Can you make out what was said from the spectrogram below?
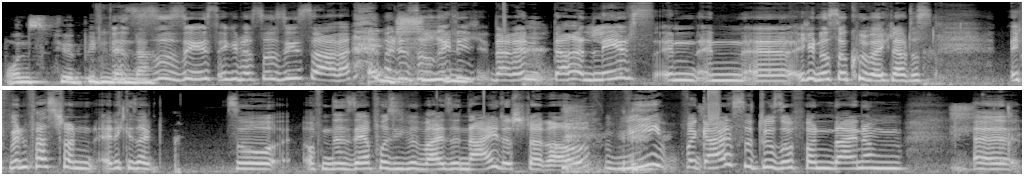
uns für Bühnenländer. Das ist so süß, ich finde das so süß, Sarah. Weil du so richtig darin, darin lebst. In, in, äh, ich finde das so cool, weil ich glaube, das ich bin fast schon, ehrlich gesagt, so auf eine sehr positive Weise neidisch darauf, wie begeistert du so von deinem äh,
